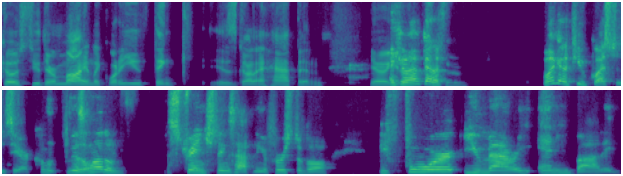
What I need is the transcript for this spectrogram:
goes through their mind? Like, what do you think is going to happen? You know, you Okay, I've got go a- through- Well, I got a few questions here. There's a lot of strange things happening. here. First of all, before you marry anybody,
